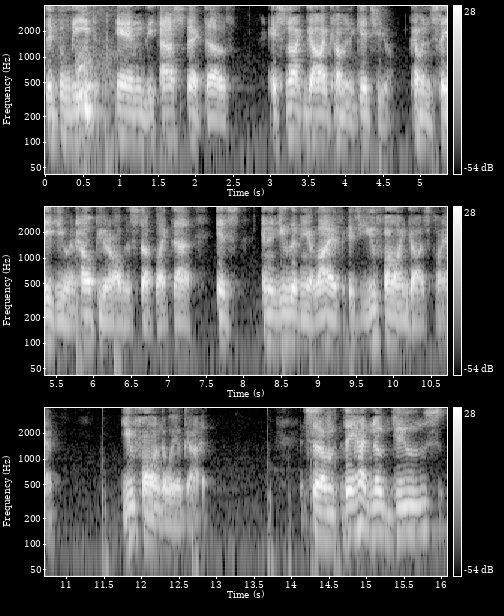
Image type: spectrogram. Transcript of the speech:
they believed in the aspect of it's not God coming to get you, coming to save you and help you and all this stuff like that. It's and then you living your life. It's you following God's plan. You following the way of God. So they had no dues,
